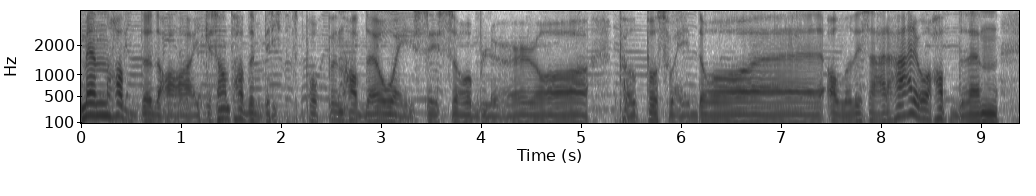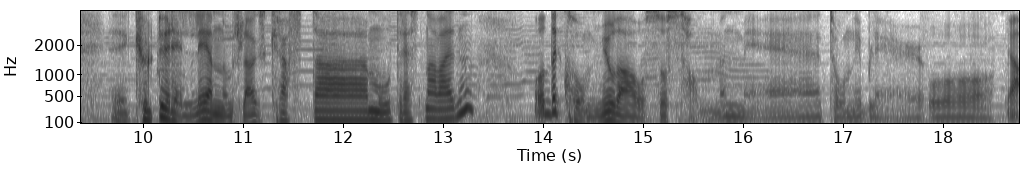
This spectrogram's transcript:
Men hadde da, ikke sant, hadde britpopen, hadde Oasis og Blur og Pulp og Suede og alle disse her, og hadde eh, kulturelle gjennomslagskrafta mot resten av verden. Og det kom jo da også sammen med Tony Blair og ja,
